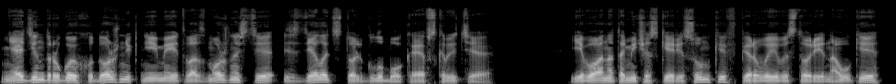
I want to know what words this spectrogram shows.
Ни один другой художник не имеет возможности сделать столь глубокое вскрытие. Его анатомические рисунки впервые в истории науки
